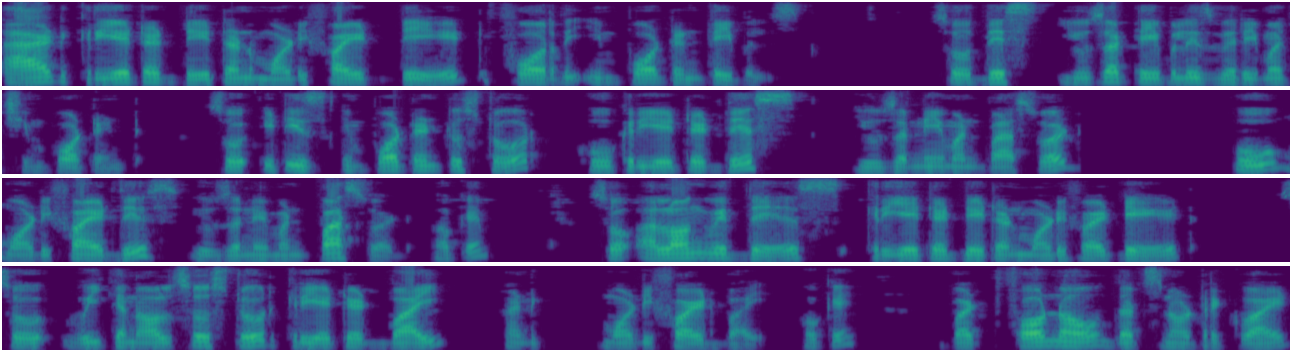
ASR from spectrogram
add created date and modified date for the important tables. So this user table is very much important. So it is important to store who created this username and password, who modified this username and password. Okay. So along with this created date and modified date, so we can also store created by and modified by okay? But for now that's not required.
